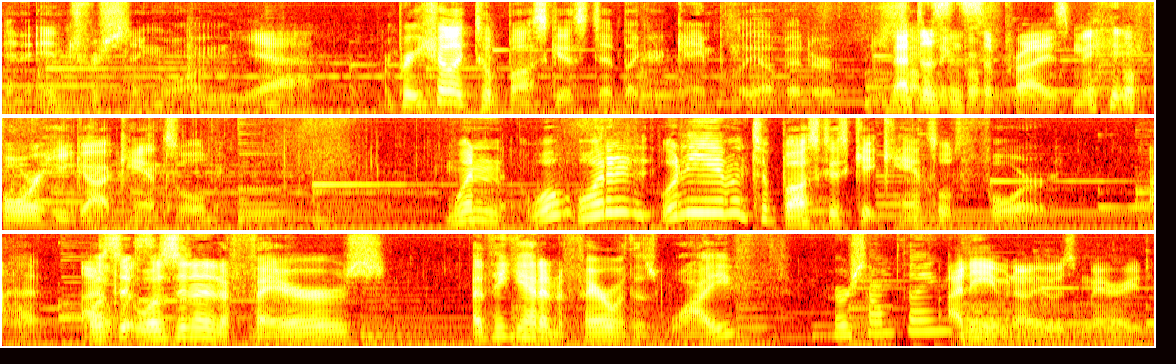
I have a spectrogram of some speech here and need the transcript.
an interesting one. Yeah. I'm pretty sure like Tobuscus did like a gameplay of it or That doesn't bef- surprise me. before he got canceled. When what what did what did even Tobuscus get canceled for? I, I Was it wasn't it affairs? I think he had an affair with his wife or something. I didn't even know he was married.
